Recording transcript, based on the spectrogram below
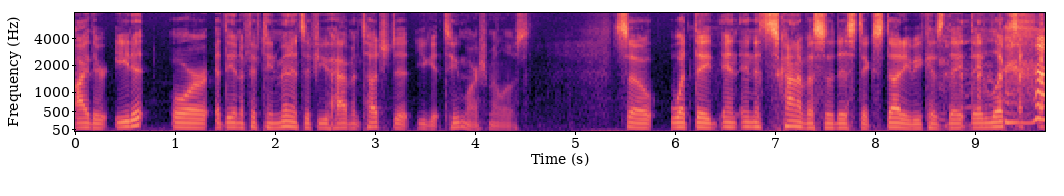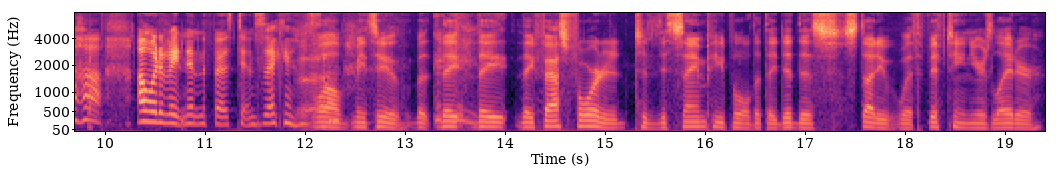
either eat it, or at the end of 15 minutes, if you haven't touched it, you get two marshmallows." So what they and, and it's kind of a sadistic study because they they looked I would have eaten it in the first ten seconds. well, me too. But they they they fast forwarded to the same people that they did this study with 15 years later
